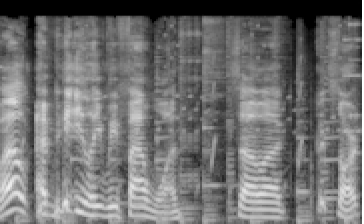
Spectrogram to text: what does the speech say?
Well, immediately we found one. So, uh, good start.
